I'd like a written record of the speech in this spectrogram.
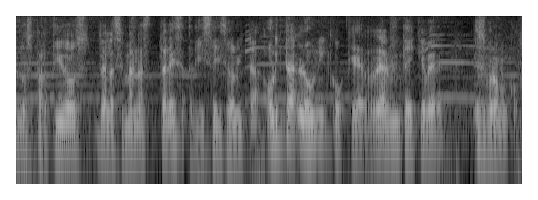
los partidos de las semanas 3 a 16 ahorita. Ahorita lo único que realmente hay que ver es Broncos.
